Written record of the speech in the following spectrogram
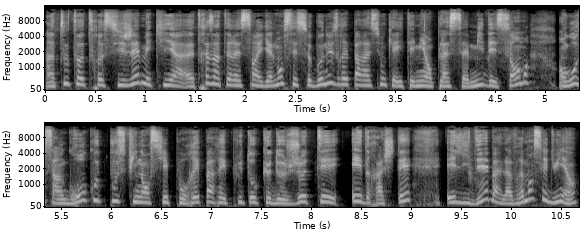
un, tout autre sujet, mais qui est très intéressant également, c'est ce bonus réparation qui a été mis en place à mi-décembre. En gros, c'est un gros coup de pouce financier pour réparer plutôt que de jeter et de racheter. Et l'idée, bah, elle a vraiment séduit. Hein.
